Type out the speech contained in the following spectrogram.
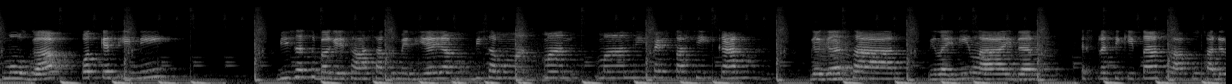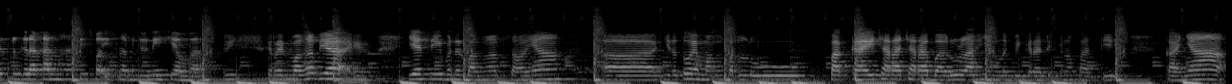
semoga podcast ini bisa sebagai salah satu media yang bisa mema- man- manifestasikan gagasan, nilai-nilai dan ekspresi kita selaku kader pergerakan mahasiswa Islam Indonesia, Mbak? Wih, keren banget ya. Ya, ya sih bener banget. Soalnya uh, kita tuh emang perlu pakai cara-cara baru lah yang lebih kreatif inovatif. Kayaknya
